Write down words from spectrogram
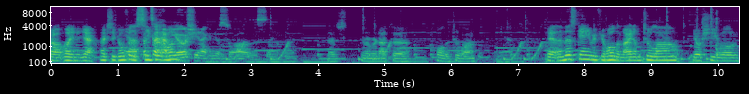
Uh, well, yeah, actually go for yeah, the since I secret have one. Yoshi and I can just swallow this thing. Yeah, just remember not to hold it too long. Yeah. Yeah, in this game, if you hold an item too long, Yoshi will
